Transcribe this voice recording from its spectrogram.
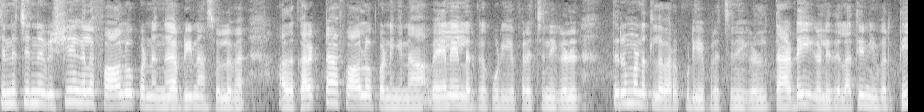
சின்ன சின்ன விஷயங்களை ஃபாலோ பண்ணுங்கள் அப்படின்னு நான் சொல்லுவேன். அதை கரெக்டாக ஃபாலோ பண்ணிங்கன்னா வேலையில் இருக்கக்கூடிய பிரச்சனைகள் திருமணத்தில் வரக்கூடிய பிரச்சனைகள் தடைகள் இது எல்லாத்தையும் நிவர்த்தி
